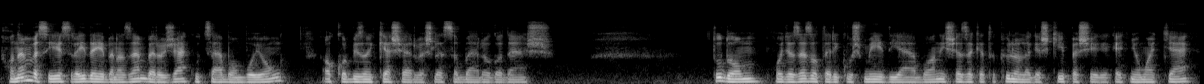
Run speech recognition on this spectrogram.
ha nem veszi észre idejében az ember, hogy zsákutcában bolyong, akkor bizony keserves lesz a benragadás. Tudom, hogy az ezoterikus médiában is ezeket a különleges képességeket nyomatják,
